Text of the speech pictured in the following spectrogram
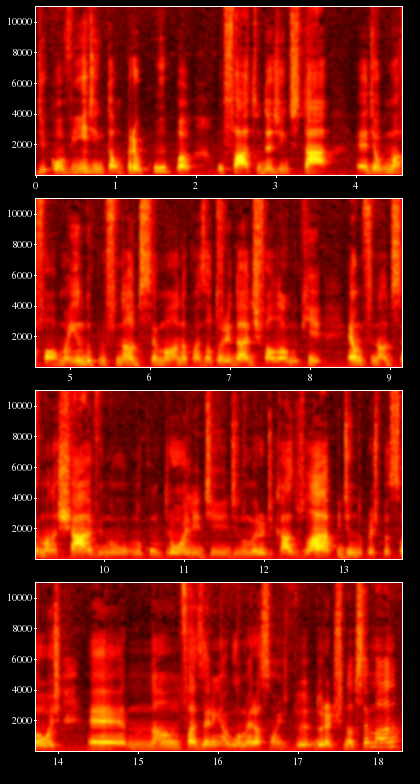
de Covid, então preocupa o fato de a gente estar, é, de alguma forma, indo para o final de semana com as autoridades falando que é um final de semana chave no, no controle de, de número de casos lá, pedindo para as pessoas é, não fazerem aglomerações do, durante o final de semana,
